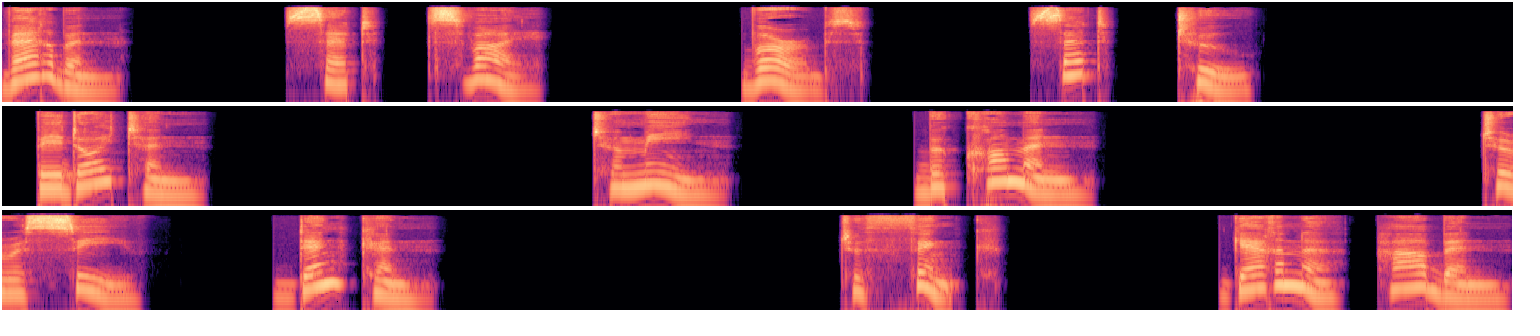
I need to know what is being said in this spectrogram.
Verben. Set 2. Verbs. Set 2. Bedeuten. To mean. Bekommen. To receive. Denken. To think. Gerne haben.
